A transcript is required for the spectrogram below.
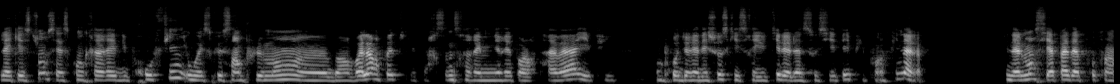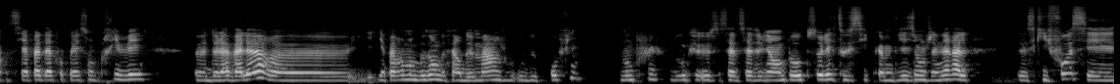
La question, c'est est-ce qu'on créerait du profit ou est-ce que simplement, ben voilà, en fait, les personnes seraient rémunérées pour leur travail et puis on produirait des choses qui seraient utiles à la société, puis point final finalement, s'il n'y a pas d'appropriation privée euh, de la valeur, euh, il n'y a pas vraiment besoin de faire de marge ou, de profit non plus. Donc euh, ça, devient un peu obsolète aussi comme vision générale. ce qu'il faut, c'est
